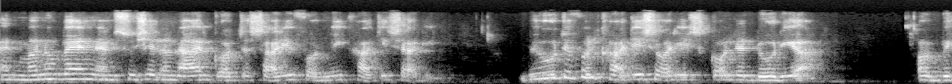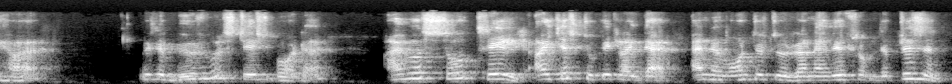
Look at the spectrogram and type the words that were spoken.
And Manuben and Sushila Nair got the sari for me, Khadi sari. Beautiful Khadi sari is called a Doria of Bihar with a beautiful stitched border. I was so thrilled. I just took it like that and I wanted to run away from the prison.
